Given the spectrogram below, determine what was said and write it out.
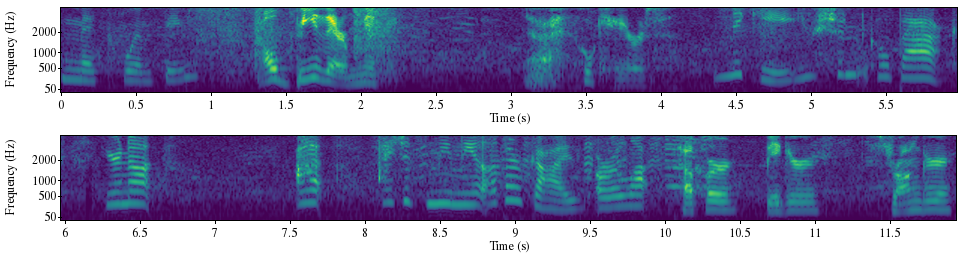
Mick Wimpy. I'll be there, Mick. Ugh, who cares? Mickey, you shouldn't go back. You're not. I. I just mean the other guys are a lot. Tougher, bigger, stronger.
